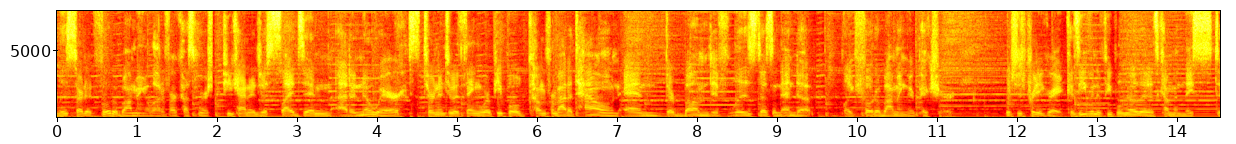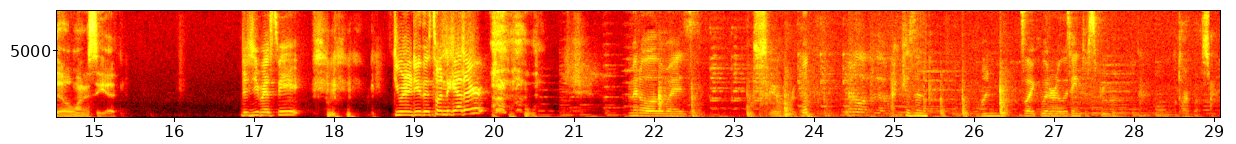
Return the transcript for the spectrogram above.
Liz started photobombing a lot of our customers. She kind of just slides in out of nowhere. It's turned into a thing where people come from out of town and they're bummed if Liz doesn't end up like photobombing their picture, which is pretty great because even if people know that it's coming, they still want to see it. Did you miss me? do you want to do this one together? Middle of the ways. See over there. Middle of the. Because then one is like literally Saint of Spring. We'll talk about some.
